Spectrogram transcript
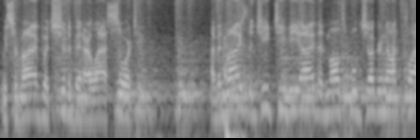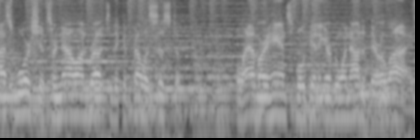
We survived what should have been our last sortie. I've advised the GTVA that multiple Juggernaut-class warships are now en route to the Capella system. We'll have our hands full getting everyone out of there alive.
